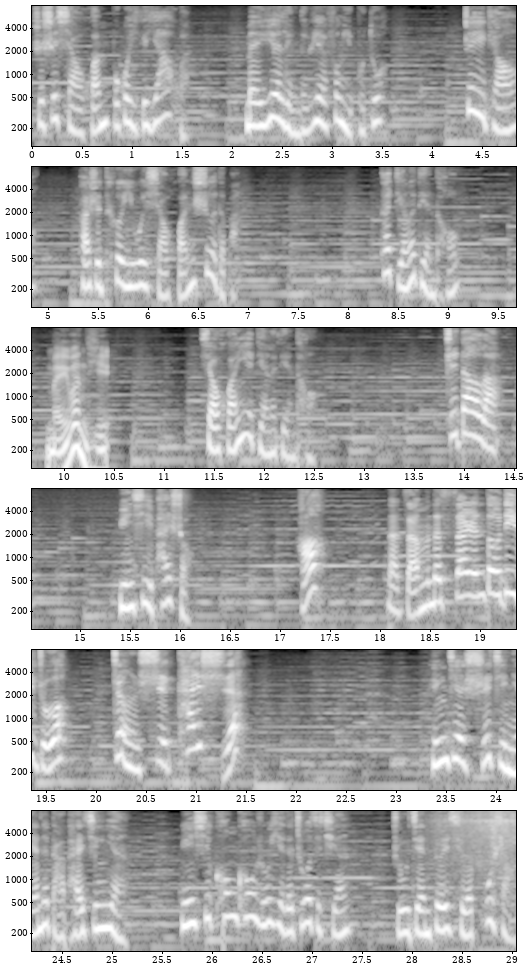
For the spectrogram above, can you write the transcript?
只是小环不过一个丫鬟，每月领的月俸也不多，这一条怕是特意为小环设的吧。他点了点头，没问题。小环也点了点头，知道了。云溪一拍手，好，那咱们的三人斗地主正式开始。凭借十几年的打牌经验，云溪空空如也的桌子前逐渐堆起了不少的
